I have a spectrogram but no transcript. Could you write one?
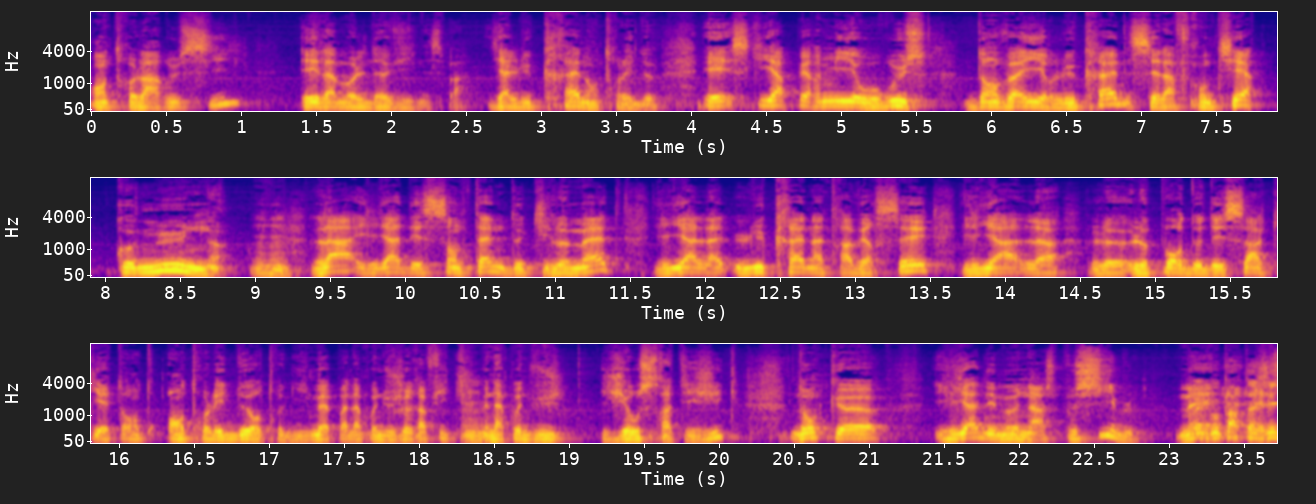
entre la Russie et la Moldavie, n'est-ce pas? Il y a l'Ukraine entre les deux. Et ce qui a permis aux Russes d'envahir l'Ukraine, c'est la frontière commune. Mhm. Là, il y a des centaines de kilomètres, il y a l'Ukraine à traverser, il y a le, port d'Odessa qui est entre les deux, entre guillemets, pas d'un point de vue géographique, mhm. mais d'un point de vue géostratégique. Donc, euh, il y a des menaces possibles. Mais vous partagez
